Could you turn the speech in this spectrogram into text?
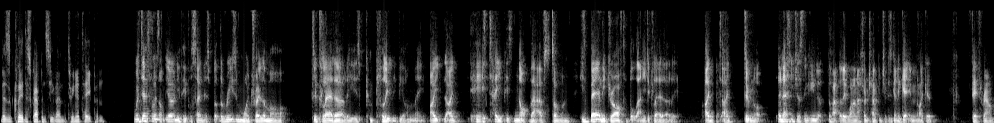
there's a clear discrepancy then between a tape and We're definitely not the only people saying this, but the reason why Trey Lamar declared early is completely beyond me. I, I, his tape is not that of someone. He's barely draftable, and he declared early. I, I do not. Unless he's just thinking that the fact that they won a national championship is going to get him like a fifth round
